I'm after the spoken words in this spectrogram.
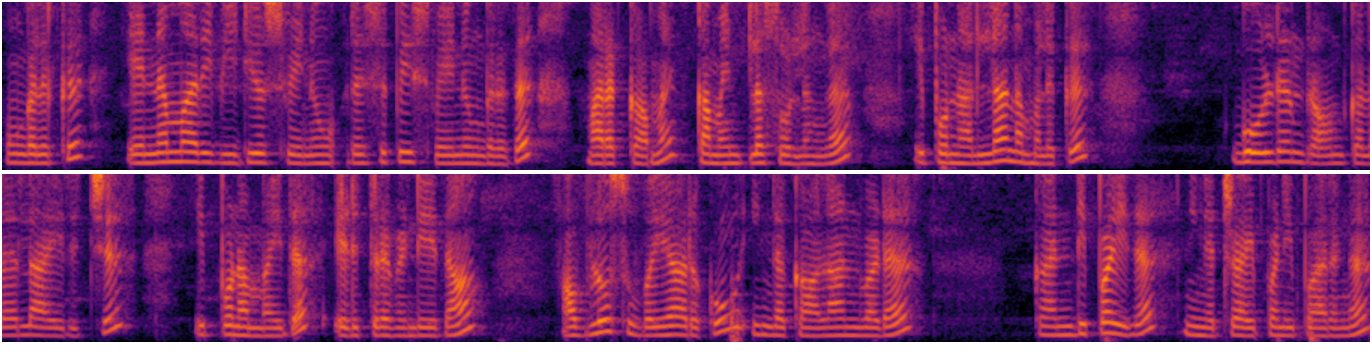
உங்களுக்கு என்ன மாதிரி வீடியோஸ் வேணும் ரெசிபீஸ் வேணுங்கிறத மறக்காமல் கமெண்ட்டில் சொல்லுங்கள் இப்போ நல்லா நம்மளுக்கு கோல்டன் ப்ரௌன் கலரில் ஆயிடுச்சு இப்போ நம்ம இதை எடுத்துட வேண்டியதான் அவ்வளோ சுவையாக இருக்கும் இந்த காளான் வடை. கண்டிப்பாக இதை நீங்கள் ட்ரை பண்ணி பாருங்கள்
